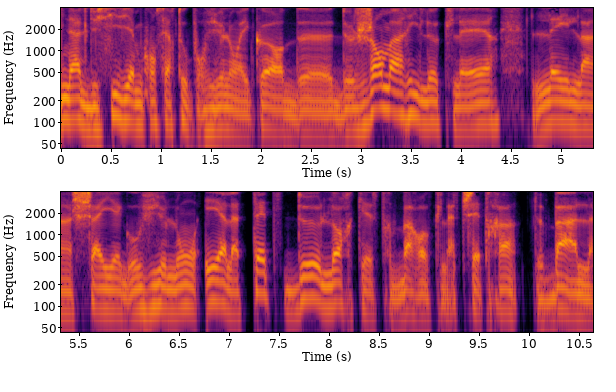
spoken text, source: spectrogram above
Le final du sixième concerto pour violon et cordes de Jean-Marie Leclerc, Leila Chayeg au violon et à la tête de l'orchestre baroque La Chetra de Bâle.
